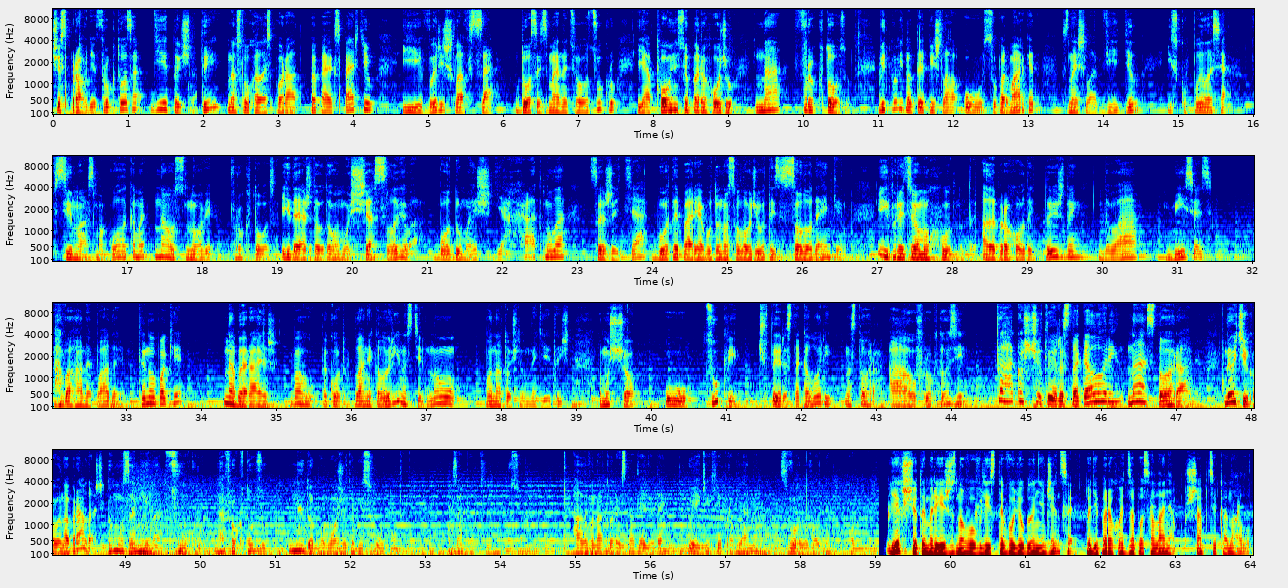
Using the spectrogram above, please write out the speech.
Чи справді фруктоза дієтична? Ти наслухалась порад ПП експертів і вирішила все. Досить з мене цього цукру. Я повністю переходжу на фруктозу. Відповідно, ти пішла у супермаркет, знайшла відділ і скупилася всіма смаколиками на основі фруктози. Ідеш додому щаслива, бо думаєш, я хакнула це життя, бо тепер я буду насолоджуватись солоденьким і при цьому худнути. Але проходить тиждень, два, місяць, а вага не падає. Ти навпаки набираєш вагу. Так от, в плані калорійності, ну вона точно не дієтична, тому що у цукрі 400 калорій на 100 грамів, а у фруктозі також 400 калорій на 100 грамів. Неочікувано, правда ж? Тому заміна цукру на фруктозу не допоможе тобі схуднути. Забудь все. Але вона корисна для людей, у яких є проблеми з вуглеводним обміном. Якщо ти мрієш знову влізти в улюблені джинси, тоді переходь за посиланням в шапці каналу.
